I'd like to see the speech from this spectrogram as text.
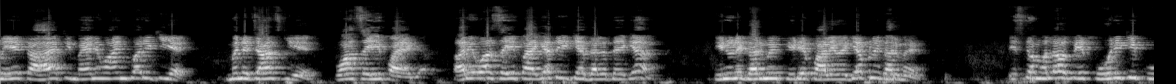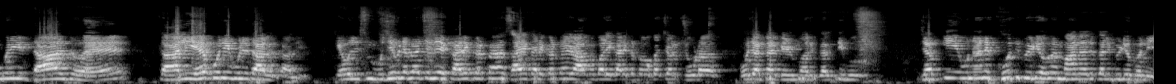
ने ये कहा है कि मैंने वहाँ इंक्वायरी की है। मैंने जाँच की है, वहाँ सही पाया गया। अरे वहाँ सही पाया गया तो ये क्या गलत है क्या? इन्होंने घर में कीड़े पाले हुए क्या अपने घर में? इसका मतलब ये पूरी की पूरी दाल जो है, काली है, पूरी पूरी दाल काली। केवल इसमें मुझे भी लगा चलिए, कार्यकर्ता सहाय कार्यकर्ता है आंगनबाड़ी कार्यकर्ता होगा, चल छोड़ा, हो जाता है कई बार गलती वो जबकि उन्होंने खुद वीडियो में माना कल वीडियो बनी,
